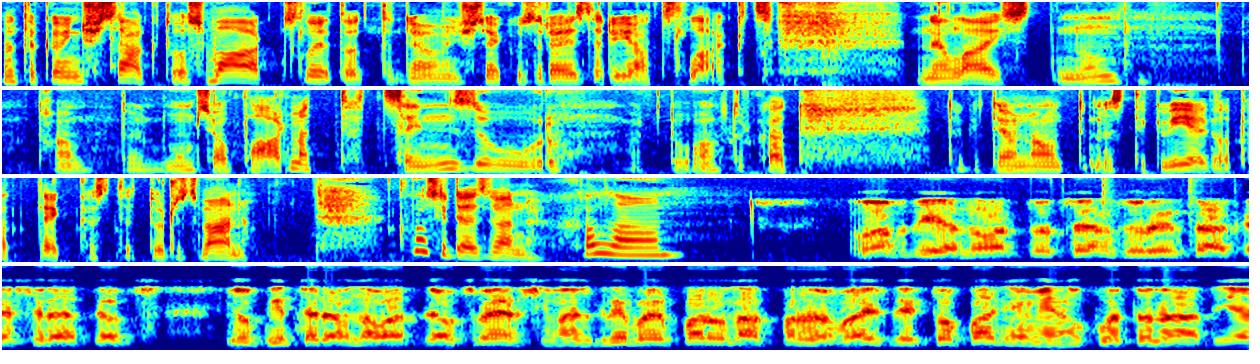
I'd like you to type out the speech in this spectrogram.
Nu, tā kā viņš sāk tos vārdus lietot, tad jau viņš tiek uzreiz arī atslēgts. Nelaist. Nu tā, mums jau pārmet cenzūru ar to. Turklāt tagad jau nav maz tik viegli pateikt, kas te tur zvana. Klausītājs zvana. Halā! Labdien! Nu, ar to cenzūru ir tā, kas ir atļauts Jupiteram nav atļauts vērsim. Es gribēju parunāt par aizliegto paņēmienu, ko tu rādīji.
